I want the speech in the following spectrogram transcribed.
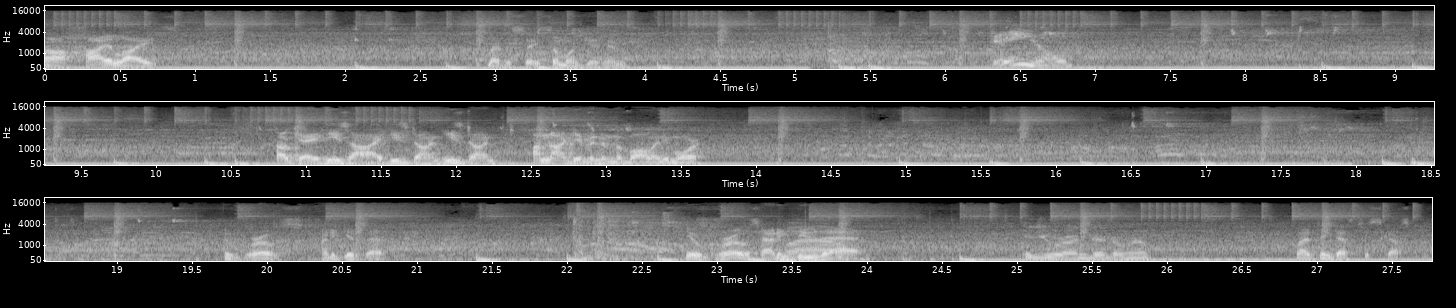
A highlight. About to say, someone get him. Damn. Okay, he's high. He's done. He's done. I'm not giving him the ball anymore. Ew, gross. How'd he get that? Ew, gross. How'd he do that? Did you run to the rim? I think that's disgusting.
